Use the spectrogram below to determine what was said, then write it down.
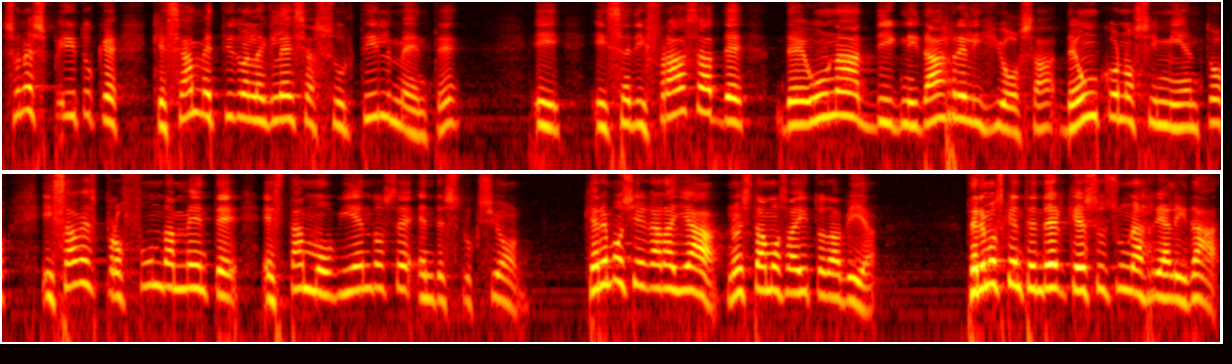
Es un espíritu que, que se ha metido en la iglesia sutilmente y, se disfraza de, de, una dignidad religiosa, de un conocimiento, y sabes, profundamente está moviéndose en destrucción. Queremos llegar allá, no estamos ahí todavía. Tenemos que entender que eso es una realidad.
